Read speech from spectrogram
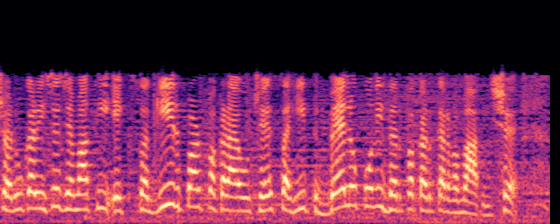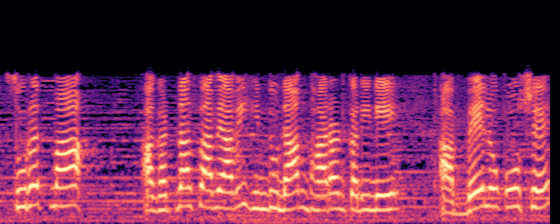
શરૂ કરી છે, જેમાંથી એક સગીર પણ પકડાયો છે, સહિત બે લોકોની ધરપકડ કરવામાં આવી છે. સુરતમાં આ ઘટના સામે આવી, હિન્દુ નામ ધારણ કરીને આ બે લોકો છે,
